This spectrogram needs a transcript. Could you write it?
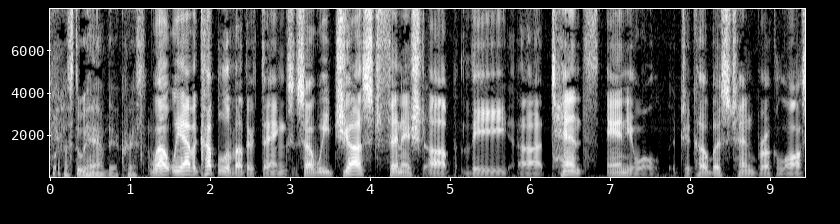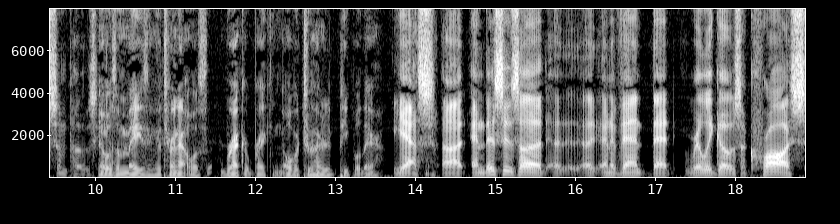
What else do we have there, Chris? Well, we have a couple of other things. So we just finished up the uh, 10th annual Jacobus tenBroek Law Symposium. It was amazing. The turnout was record breaking. Over 200 people there. Yes, uh, and this is a, a, an event that really goes across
